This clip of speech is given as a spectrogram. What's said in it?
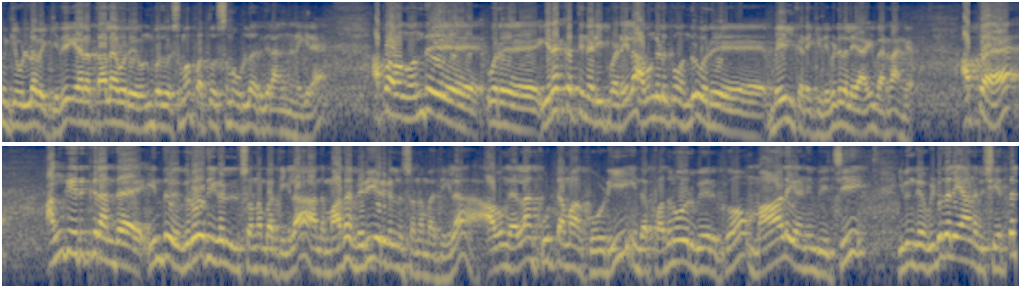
தூக்கி உள்ளே வைக்குது. ஏறத்தாழ ஒரு ஒன்பது வருஷமோ பத்து வருஷமோ உள்ளே இருக்கிறாங்கன்னு நினைக்கிறேன். அப்போ அவங்க வந்து ஒரு இரக்கத்தின் அடிப்படையில் அவங்களுக்கும் வந்து ஒரு பெயில் கிடைக்குது விடுதலையாகி வர்றாங்க. அப்போ அங்கே இருக்கிற அந்த இந்து விரோதிகள் சொன்ன பார்த்தீங்களா அந்த மத வெறியர்கள்னு சொன்ன பார்த்தீங்களா அவங்க எல்லாம் கூட்டமாக கூடி இந்த பதினோரு பேருக்கும் மாலை அணிவிச்சு இவங்க விடுதலையான விஷயத்தை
